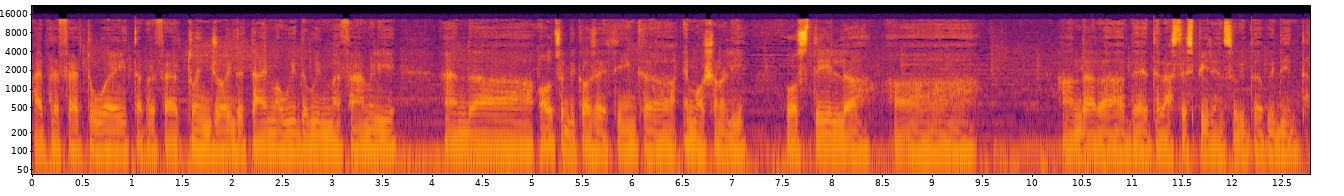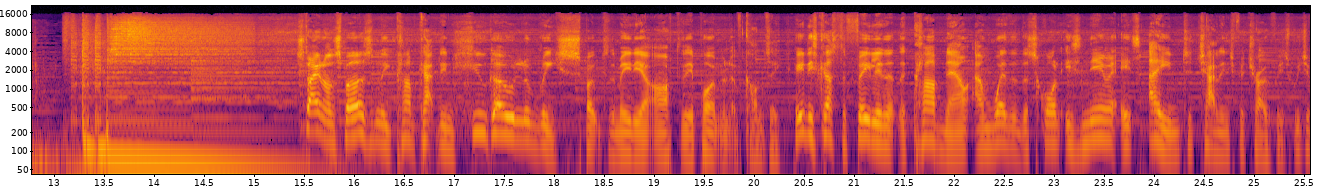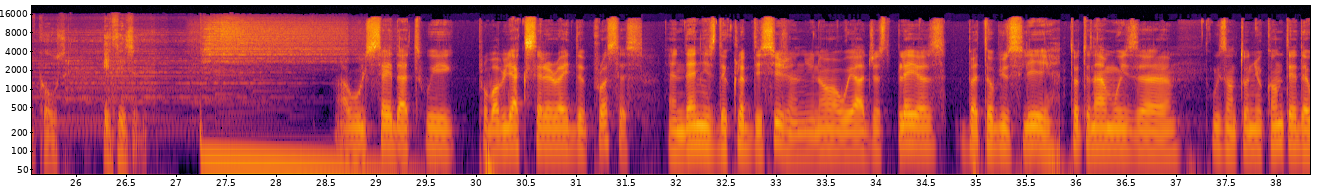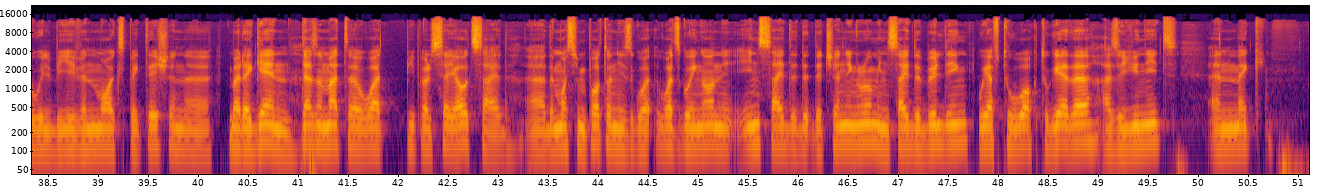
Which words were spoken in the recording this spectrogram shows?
I prefer to wait. I prefer to enjoy the time with with my family, and uh, also because I think uh, emotionally was still uh, under uh, the, the, last experience with, uh, with Inter. Staying on Spurs, and the club captain Hugo Lloris spoke to the media after the appointment of Conte. He discussed the feeling at the club now and whether the squad is nearer its aim to challenge for trophies, which of course it isn't. I will say that we probably accelerate the process. And then it's the club decision. You know, we are just players, but obviously Tottenham with uh, with Antonio Conte, there will be even more expectation. Uh, but again, doesn't matter what people say outside. Uh, the most important is what, what's going on inside the, the changing room, inside the building. We have to work together as a unit and make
